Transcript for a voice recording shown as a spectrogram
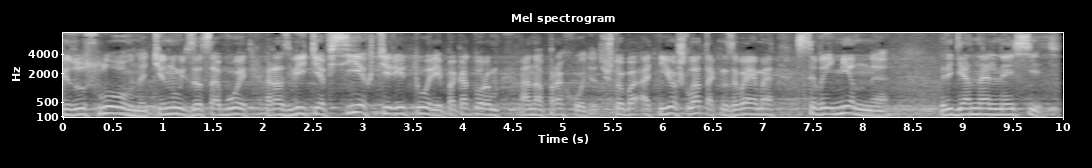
безусловно, тянуть за собой развитие всех территорий, по которым она проходит, чтобы от нее шла так называемая современная региональная сеть.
